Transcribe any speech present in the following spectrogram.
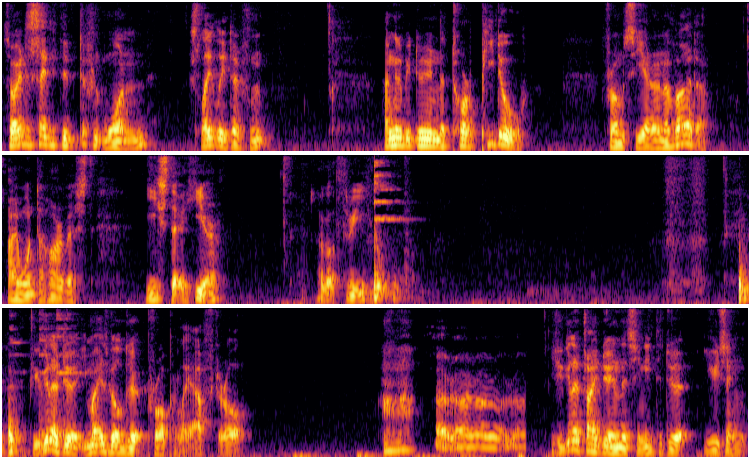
So I decided to do a different one, slightly different. I'm going to be doing the Torpedo from Sierra Nevada. I want to harvest yeast out of here. I've got three. If you're going to do it, you might as well do it properly after all. If you're going to try doing this, you need to do it using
